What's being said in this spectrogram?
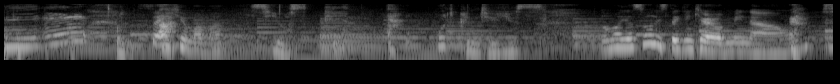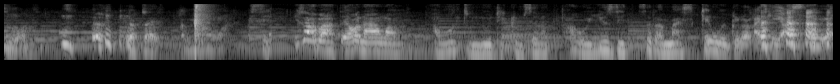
Mm. Thank you, Mama. See your skin. Ah, What cream do you use? Mama, your son is taking care of me now. See what? Your type. See, it's not about the on one. I want to know the cream so that I will use it so that my skin will glow like yours.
